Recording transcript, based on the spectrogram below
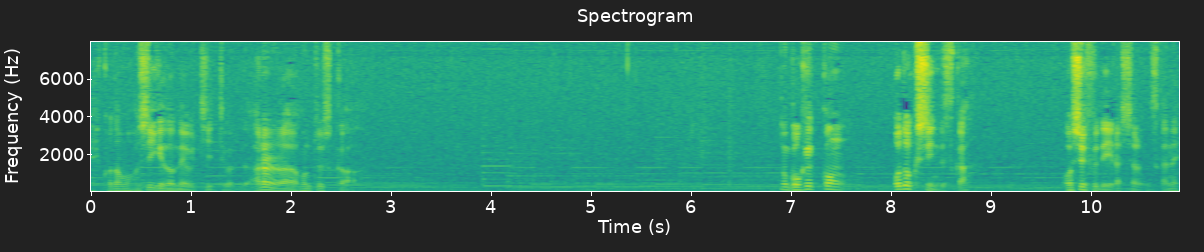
え子供欲しいけどねうちってことで。あららら本当ですか。のご結婚お独身ですか？お主婦でいらっしゃるんですかね？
